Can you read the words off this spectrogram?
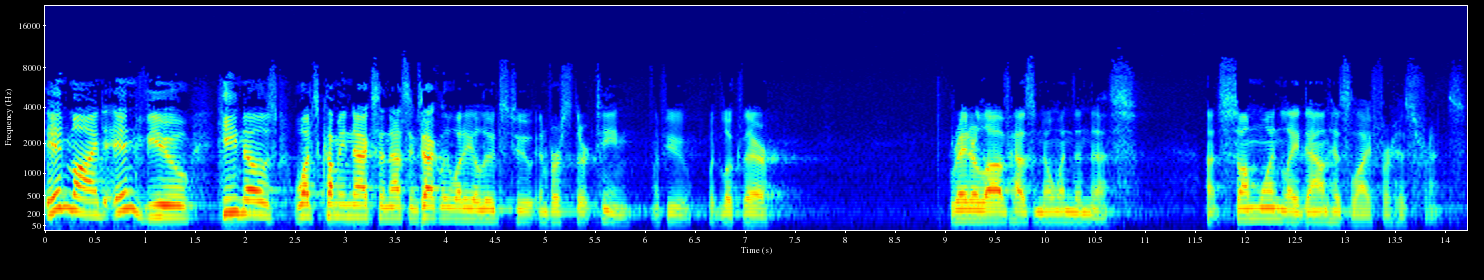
in mind, in view, he knows what's coming next, and that's exactly what he alludes to in verse 13, if you would look there. Greater love has no one than this that someone lay down his life for his friends.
